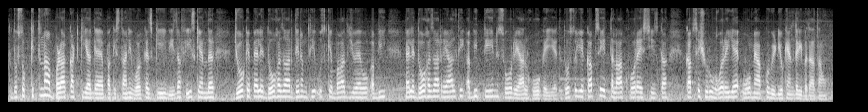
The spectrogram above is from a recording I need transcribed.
تو دوستو، کتنا بڑا کٹ کیا گیا ہے پاکستانی ورکرز کی ویزا فیس کے اندر، جو کہ پہلے دو ہزار درم تھی، اس کے بعد جو ہے وہ ابھی پہلے دو ہزار ریال تھی، ابھی تین سو ریال ہو گئی ہے۔ تو دوستو، یہ کب سے اطلاق ہو رہا ہے اس چیز کا؟ کب سے شروع ہو رہی ہے؟ وہ میں آپ کو ویڈیو کے اندر ہی بتاتا ہوں۔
